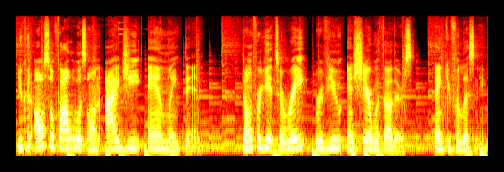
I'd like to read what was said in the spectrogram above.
You can also follow us on IG and LinkedIn. Don't forget to rate, review, and share with others. Thank you for listening.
